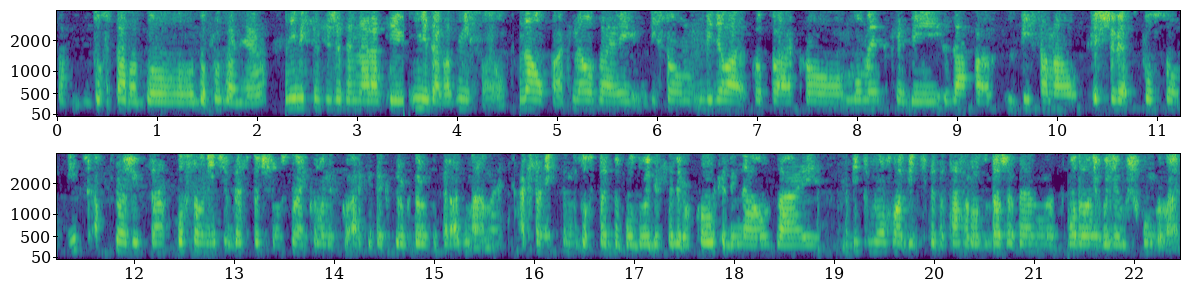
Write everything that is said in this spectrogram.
sa dostáva do, do pozania, nemyslím si, že ten narratív nedáva zmysel. Naopak, naozaj by som videla toto ako moment, kedy Západ by sa mal ešte viac posilniť a snažiť sa posilniť posilniť bezpečnostnú ekonomickú architektúru, ktorú tu teraz máme. Ak sa nechceme dostať do bodu 10 rokov, kedy naozaj by tu mohla byť teda tá hrozba, že ten model nebude už fungovať.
